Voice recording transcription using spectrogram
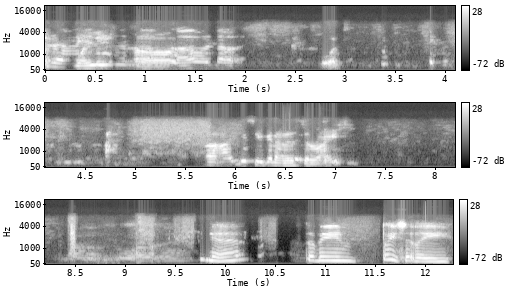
only uh, what uh, I guess you can understand right? Yeah. I mean, basically,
